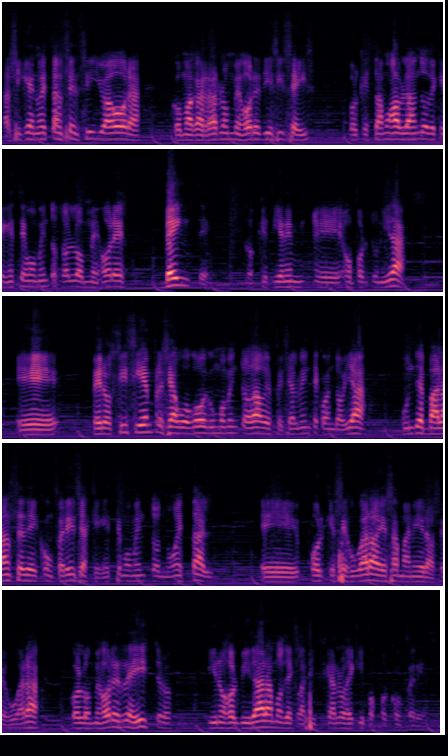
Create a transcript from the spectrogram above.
Así que no es tan sencillo ahora como agarrar los mejores 16, porque estamos hablando de que en este momento son los mejores 20 los que tienen eh, oportunidad. Eh, pero sí siempre se abogó en un momento dado, especialmente cuando había un desbalance de conferencias que en este momento no es tal, eh, porque se jugara de esa manera, se jugara con los mejores registros y nos olvidáramos de clasificar los equipos por conferencia.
